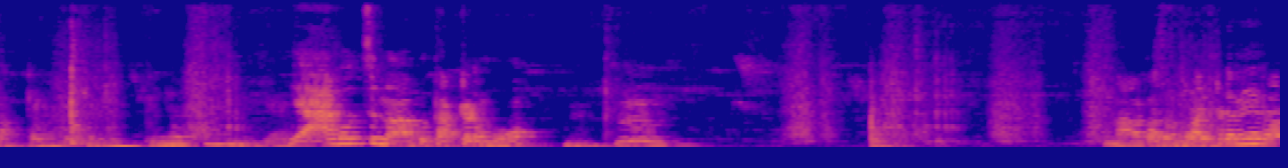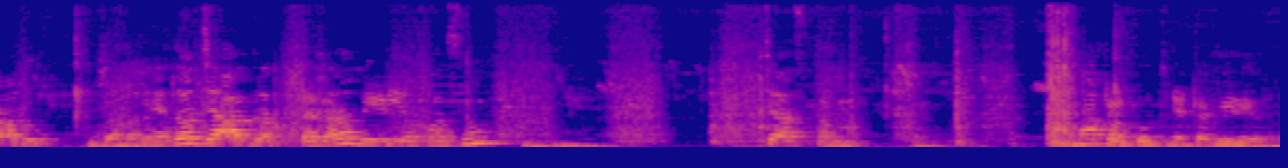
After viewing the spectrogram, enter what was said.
తప్పడం తినేస్తుంది యాడొచ్చు నాకు తట్టడము. నాకు అసలు తట్టడమే రాదు. ఏదో జాగ్రత్తగా వీడియో కోసం మాట్లాడుకోవచ్చినట్ట వీడియోలు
